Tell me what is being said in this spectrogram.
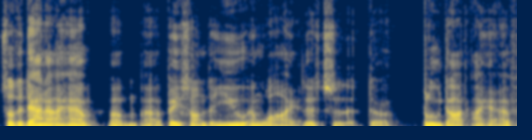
So the data I have um, uh, based on the u and y, this is the blue dot I have,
